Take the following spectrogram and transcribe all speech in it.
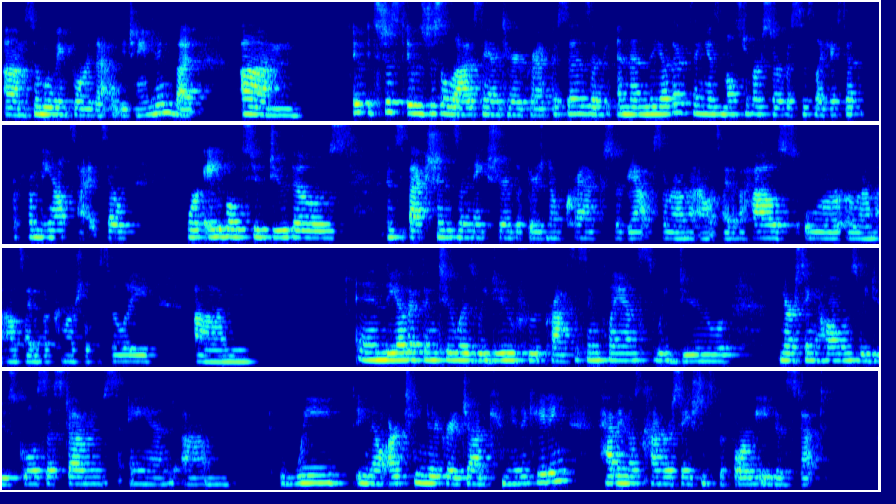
Um, so moving forward, that will be changing. But, um, it, it's just it was just a lot of sanitary practices and and then the other thing is most of our services like i said are from the outside. So we're able to do those inspections and make sure that there's no cracks or gaps around the outside of a house or around the outside of a commercial facility. Um, and the other thing too is we do food processing plants we do nursing homes we do school systems and um, we, you know, our team did a great job communicating, having those conversations before we even stepped,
